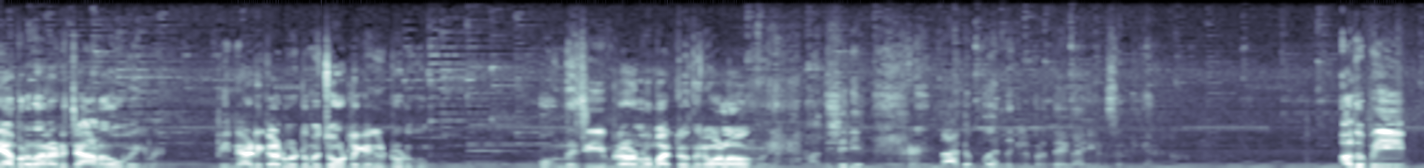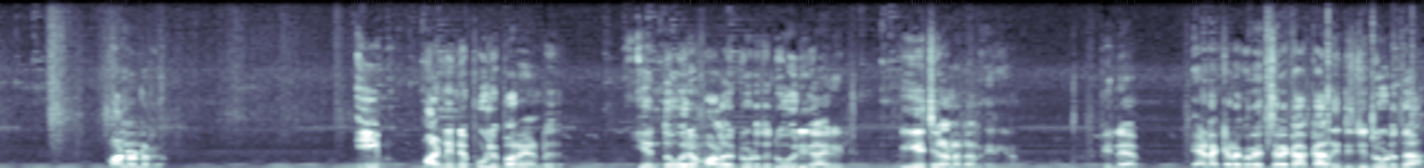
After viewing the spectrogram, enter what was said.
ഞാൻ പ്രധാനമായിട്ട് ചാണകം ഉപയോഗിക്കണേ. പിന്നെ അടിക്കാട് വെട്ടുമ്പോൾ ചോട്ടിലേക്ക് ഇട്ടു കൊടുക്കും. ഒന്ന് ചെയ്യുമ്പോഴാണല്ലോ മറ്റൊന്നിന് വളമാവുന്നത് അത് ശരിയാ. നടുപ്പ് എന്തെങ്കിലും പ്രത്യേക കാര്യങ്ങൾ ശ്രദ്ധിക്കാറുണ്ടോ അതിപ്പോ ഈ മണ്ണുണ്ടല്ലോ. ഈ മണ്ണിന്റെ പുളി പറയാണ്ട് എന്തോരം വളം ഇട്ട് കൊടുത്തിട്ട് ഒരു കാര്യമില്ല. പി എച്ച് കണ്ടിട്ട് അറിഞ്ഞിരിക്കണം. പിന്നെ ഇടയ്ക്കിടയ്ക്ക് ഒരു ഇച്ചിരി കക്കാൻ തിരിച്ചിട്ട് കൊടുത്താൽ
